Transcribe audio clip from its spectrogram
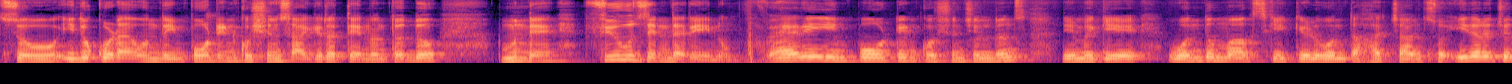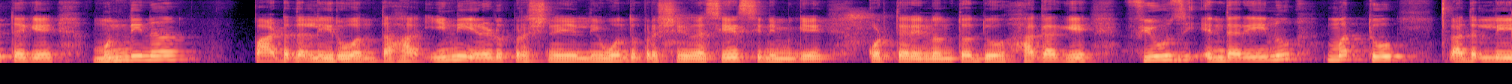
ಸೊ ಇದು ಕೂಡ ಒಂದು ಇಂಪಾರ್ಟೆಂಟ್ ಕ್ವಶನ್ಸ್ ಆಗಿರುತ್ತೆ ಅನ್ನುವಂಥದ್ದು ಮುಂದೆ ಫ್ಯೂಸ್ ಎಂದರೇನು? ವೆರಿ ಇಂಪಾರ್ಟೆಂಟ್ ಕ್ವಶನ್ ಚಿಲ್ಡ್ರನ್ಸ್ ನಿಮಗೆ ಒಂದು ಮಾರ್ಕ್ಸ್ಗೆ ಕೇಳುವಂತಹ ಚಾನ್ಸು ಇದರ ಜೊತೆಗೆ ಮುಂದಿನ ಪಾಠದಲ್ಲಿ ಇರುವಂತಹ ಇನ್ನು ಎರಡು ಪ್ರಶ್ನೆಯಲ್ಲಿ ಒಂದು ಪ್ರಶ್ನೆಯನ್ನು ಸೇರಿಸಿ ನಿಮಗೆ ಕೊಡ್ತಾರೆ ಅನ್ನುವಂಥದ್ದು. ಹಾಗಾಗಿ ಫ್ಯೂಸ್ ಎಂದರೇನು ಮತ್ತು ಅದರಲ್ಲಿ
